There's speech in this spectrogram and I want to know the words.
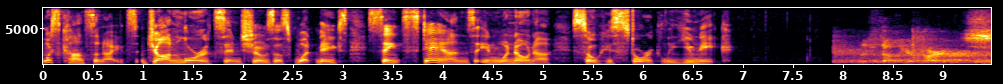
Wisconsinites. John Lauritsen shows us what makes St. Stan's in Winona so historically unique. Lift up your hearts.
